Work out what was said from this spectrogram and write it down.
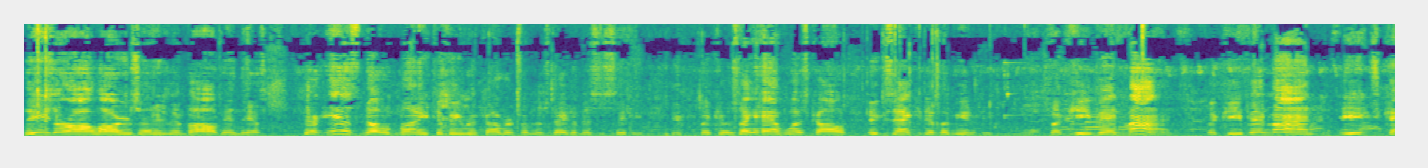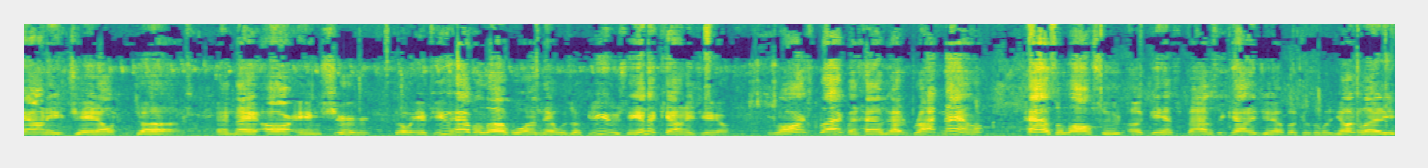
These are all lawyers that is involved in this. There is no money to be recovered from the state of Mississippi because they have what's called executive immunity. But keep in mind, but keep in mind, each county jail does, and they are insured. So if you have a loved one that was abused in a county jail, Lawrence Blackmon has that right now has a lawsuit against Madison County Jail because of a young lady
